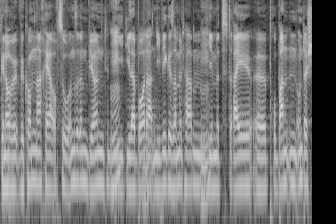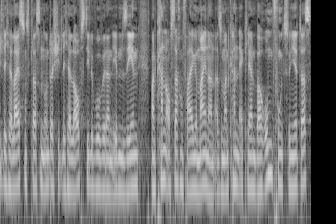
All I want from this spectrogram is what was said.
Genau, wir, wir, kommen nachher auch zu unseren, Björn, die, mhm. die Labordaten, die wir gesammelt haben, mhm. hier mit drei äh, Probanden unterschiedlicher Leistungsklassen, unterschiedlicher Laufstile, wo wir dann eben sehen, man kann auch Sachen verallgemeinern. Also man kann erklären, warum funktioniert das,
